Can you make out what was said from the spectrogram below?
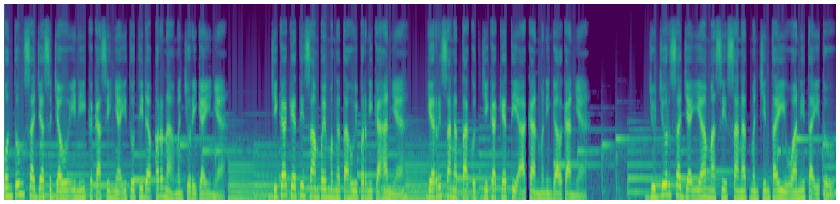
Untung saja sejauh ini kekasihnya itu tidak pernah mencurigainya. Jika Kathy sampai mengetahui pernikahannya, Gary sangat takut jika Kathy akan meninggalkannya. Jujur saja ia masih sangat mencintai wanita itu.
